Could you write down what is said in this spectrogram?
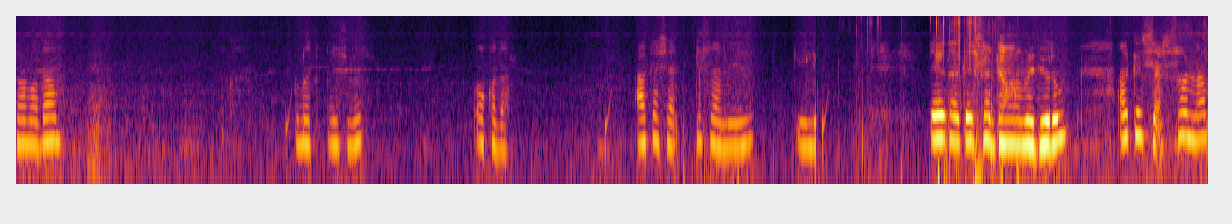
Sonradan buna tıklıyorsunuz. O kadar. Arkadaşlar bir saniye geliyor. Evet arkadaşlar devam ediyorum. Arkadaşlar sonra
